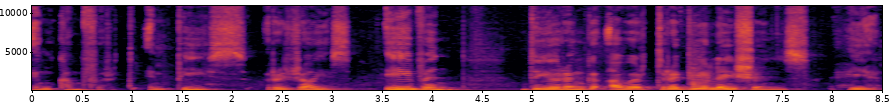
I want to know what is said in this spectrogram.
in comfort, in peace, rejoice, even during our tribulations here,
